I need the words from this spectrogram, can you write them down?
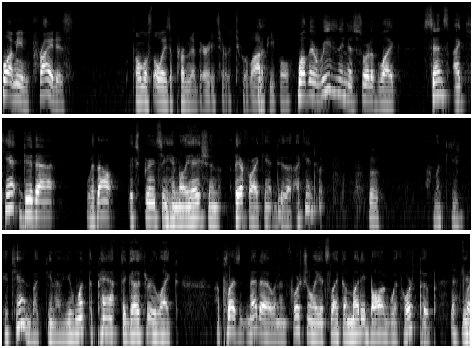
Well, I mean, pride is almost always a permanent barrier to, to a lot yeah. of people. Well, their reasoning is sort of like, since I can't do that without experiencing humiliation, therefore I can't do that. I can't do it. Hmm. I'm like, you, you can, but you know, you want the path to go through like a pleasant meadow, and unfortunately, it's like a muddy bog with horse poop. You,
